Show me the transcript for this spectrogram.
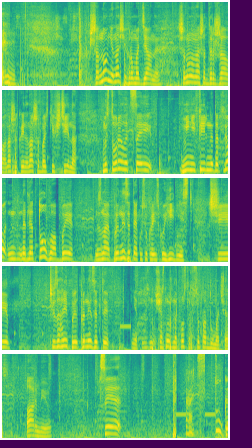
Шановні наші громадяни, шановна наша держава, наша країна, наша батьківщина. Ми створили цей міні-фільм не для, не для того, аби не знаю, принизити якусь українську гідність, чи, чи взагалі принизити. Ні, зараз потрібно просто все продумати зараз. Армію. Це. Блять, сука,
